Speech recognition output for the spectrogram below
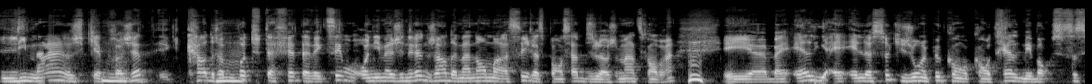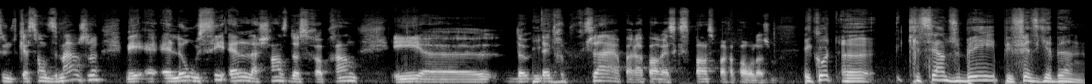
l'image qu'elle mm. projette cadre mm. pas tout à fait avec, tu sais, on, imaginerait une genre de Manon Massé responsable du logement, tu comprends? Mm. Et euh, ben elle, elle, a ça qui joue un peu contre elle, mais bon, ça c'est une question d'image là, mais elle a aussi elle la chance de se reprendre et euh, d'être plus claire par rapport à ce qui se passe par rapport au logement. Écoute. Euh, Christian Dubé puis Fitzgibbon,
